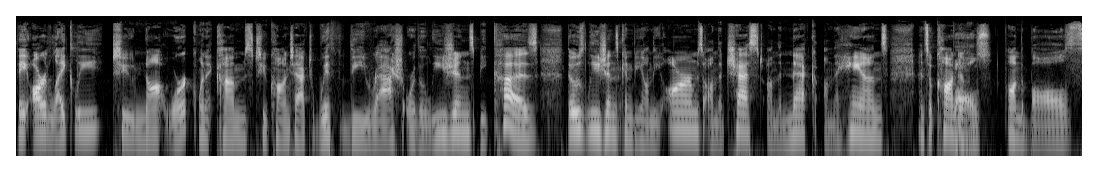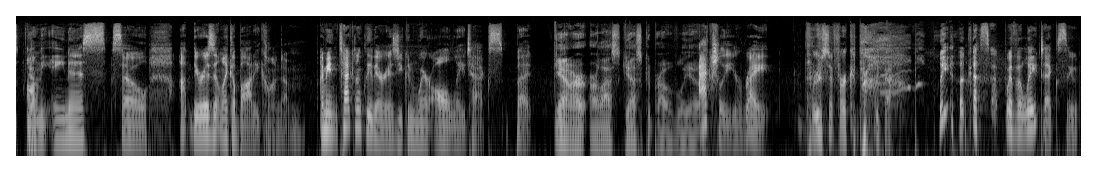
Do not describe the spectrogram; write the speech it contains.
They are likely to not work when it comes to contact with the rash or the lesions because those lesions can be on the arms, on the chest, on the neck, on the hands. And so condoms Balls? on the balls, on the anus. So uh, there isn't like a body condom. I mean, technically there is. You can wear all latex, but Yeah, and our, our last guest could probably. Uh, actually you're right. Lucifer could probably hook us up with a latex suit.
